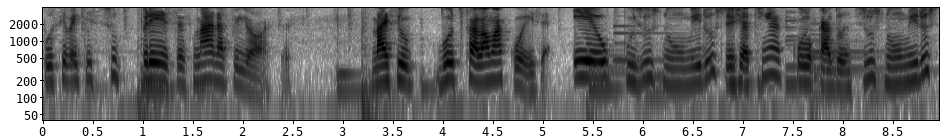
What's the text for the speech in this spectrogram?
você vai ter surpresas maravilhosas. Mas eu vou te falar uma coisa. Eu pus os números, eu já tinha colocado antes os números,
